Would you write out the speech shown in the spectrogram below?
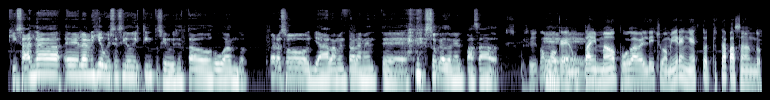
Quizás la, eh, la energía hubiese sido distinta si hubiese estado jugando pero eso ya lamentablemente eso quedó en el pasado. Sí, como que en un eh, timeout pudo haber dicho, miren, esto, esto está pasando.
